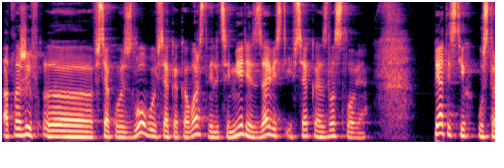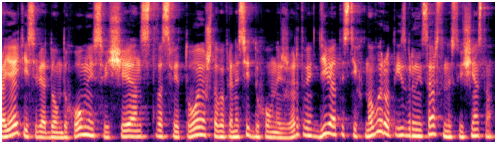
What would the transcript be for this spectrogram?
отложив э, всякую злобу, всякое коварство, лицемерие, зависть и всякое злословие». Пятый стих. «Устрояйте из себя дом духовный, священство святое, чтобы приносить духовные жертвы». Девятый стих. «Но вы род избранный царственное священство,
